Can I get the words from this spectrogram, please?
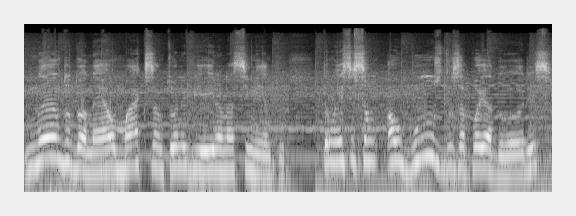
Nando Donel, Max Antônio Vieira Nascimento. Então esses são alguns dos apoiadores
